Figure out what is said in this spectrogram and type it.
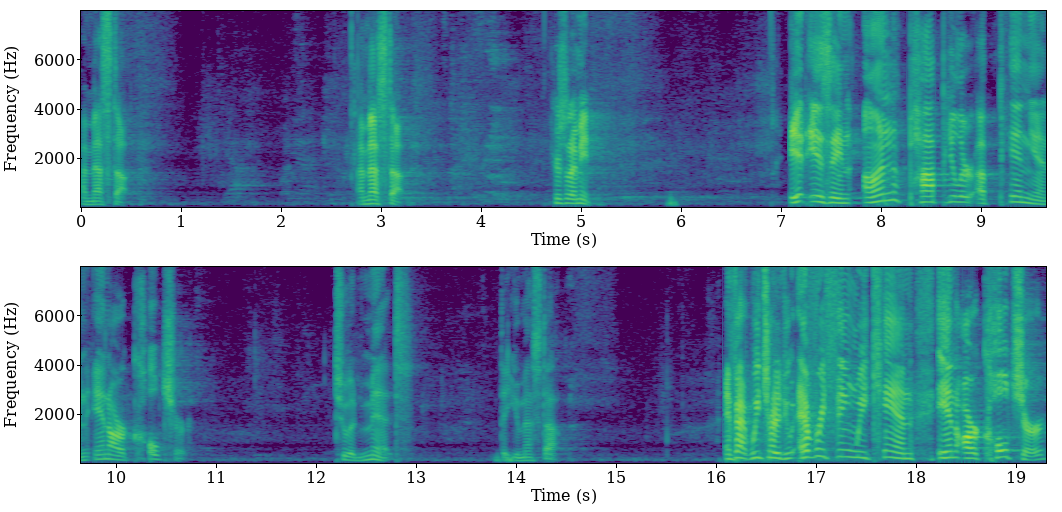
I messed up. I messed up. Here's what I mean it is an unpopular opinion in our culture to admit that you messed up. In fact, we try to do everything we can in our culture.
